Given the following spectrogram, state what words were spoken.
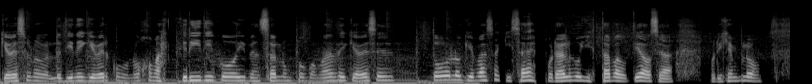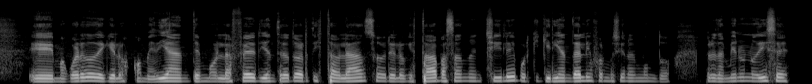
que a veces uno lo tiene que ver con un ojo más crítico y pensarlo un poco más de que a veces todo lo que pasa quizás es por algo y está pauteado. O sea, por ejemplo, eh, me acuerdo de que los comediantes, Mon Laferte y entre otros artistas hablaban sobre lo que estaba pasando en Chile porque querían darle información al mundo. Pero también uno dice,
